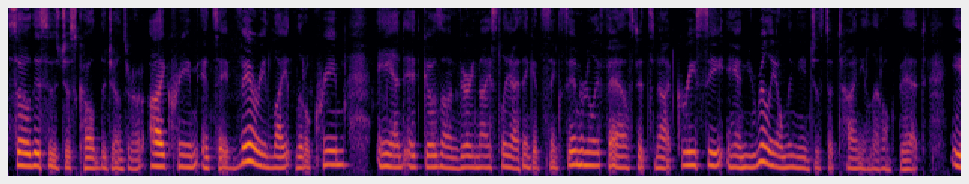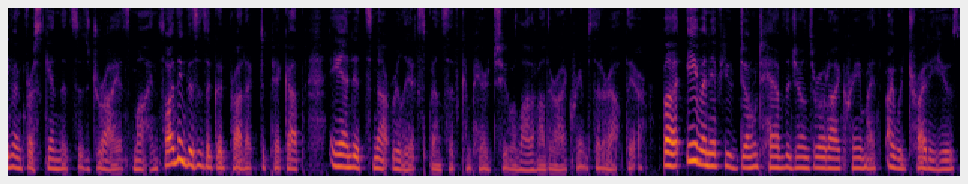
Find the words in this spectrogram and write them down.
So this is just called the Jones Road Eye Cream. It's a very light little cream and it goes on very nicely. I think it sinks in really fast. It's not greasy, and you really only need just a tiny little bit, even for skin that's as dry as mine. So I think this is a good product to pick up, and it's not really expensive compared to a lot of other eye creams that are out there. But even if you don't have the Jones Road eye cream, I, I, would try to use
